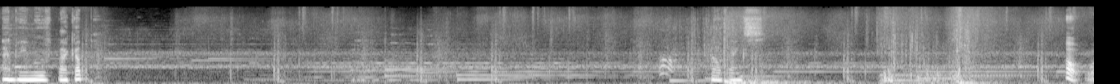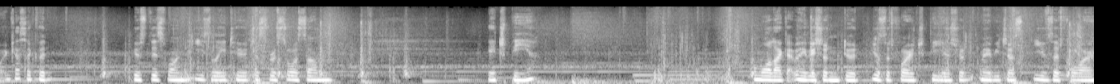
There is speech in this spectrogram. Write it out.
And we move back up. Guess I could use this one easily to just restore some um, HP. Or more like maybe I shouldn't do it, use it for HP, I should maybe just use it for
